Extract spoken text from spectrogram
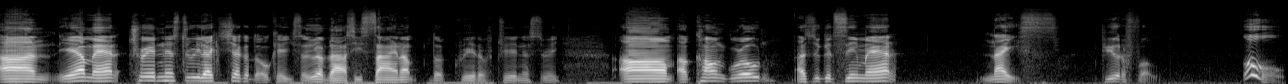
and yeah, man, trading history. Like check. The, okay, so you have to actually sign up the creative trading history. Um, account growth, as you can see, man, nice, beautiful. Ooh,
